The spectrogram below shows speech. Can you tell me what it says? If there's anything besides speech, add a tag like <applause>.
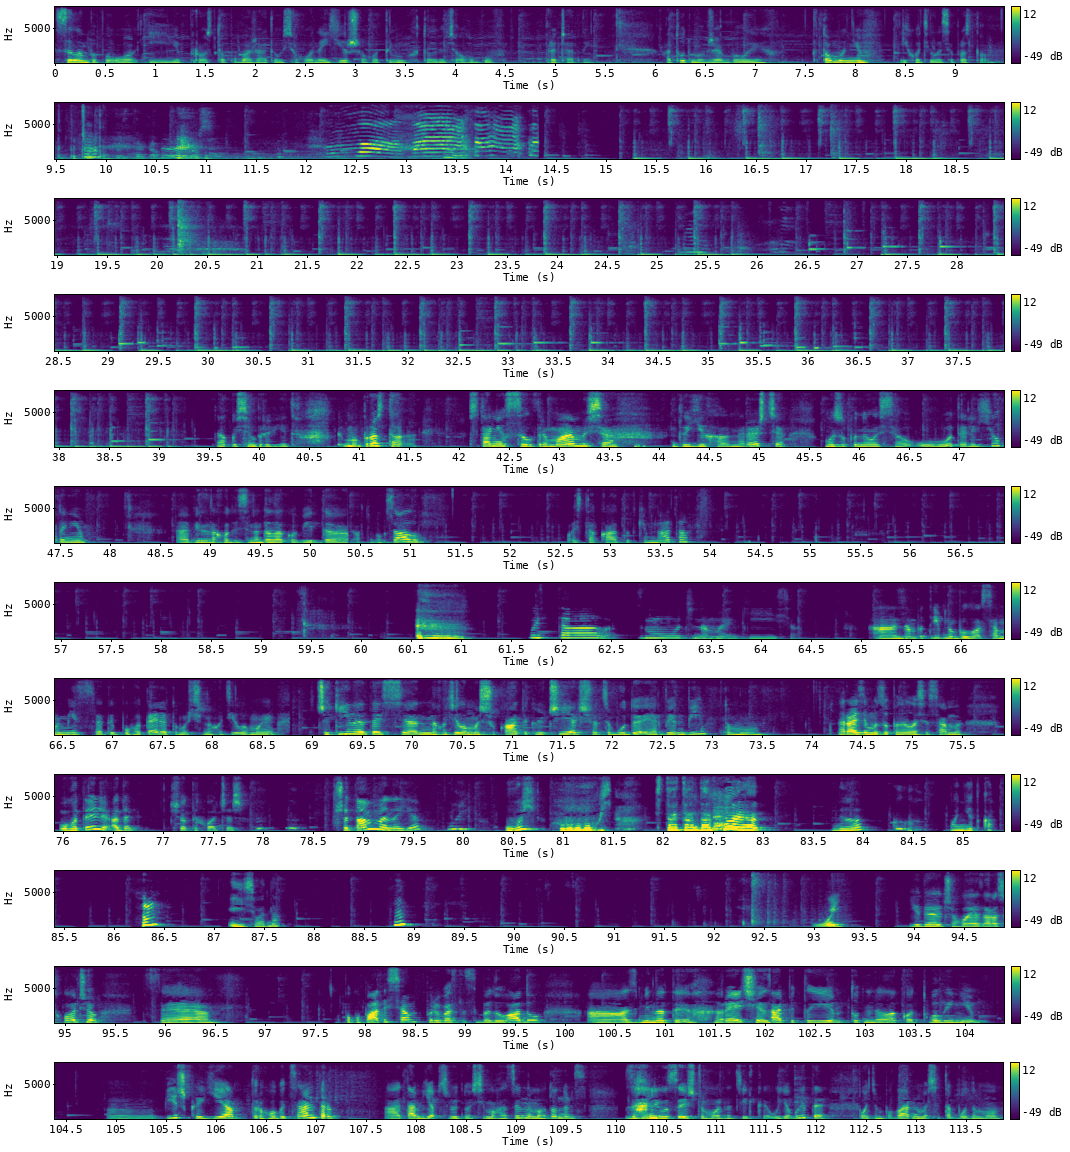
силам ППО і просто побажати усього найгіршого тим, хто до цього був причетний. А тут ми вже були втомлені і хотілося просто відпочити. Так, усім привіт. Ми просто останніх сил тримаємося. Доїхали нарешті. Ми зупинилися у готелі Хілтоні. Він знаходиться недалеко від е, автовокзалу. Ось така тут кімната. Устала, змучена моя кіся. Нам потрібно було саме місце типу готелю, тому що не хотіли ми чекінитись, не хотіли ми шукати ключі, якщо це буде Airbnb. Тому наразі ми зупинилися саме у готелі. А далі що ти хочеш? Що там в мене є? Ой. Ой, ой, що там таке? На? Монетка. Хм. І ще одна. Хм. Ой. Єдине, чого я зараз хочу, це покупатися, привести себе до ладу, змінити речі, та піти тут недалеко від хвилині е, пішки є торговий центр. Там є абсолютно всі магазини, Макдональдс, взагалі усе, що можна тільки уявити. Потім повернемося та будемо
